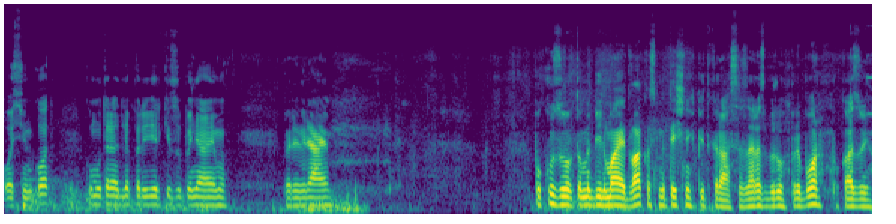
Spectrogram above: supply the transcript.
Ось він код. Кому треба для перевірки, зупиняємо, перевіряємо. По кузову автомобіль має два косметичних підкраси. Зараз беру прибор, показую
